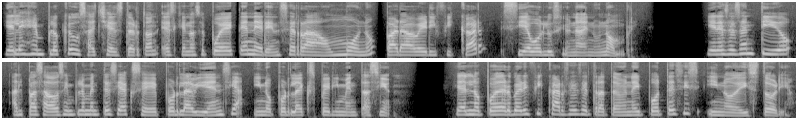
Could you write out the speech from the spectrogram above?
Y el ejemplo que usa Chesterton es que no se puede tener encerrada a un mono para verificar si evoluciona en un hombre. Y en ese sentido, al pasado simplemente se accede por la evidencia y no por la experimentación. Y al no poder verificarse se trata de una hipótesis y no de historia.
